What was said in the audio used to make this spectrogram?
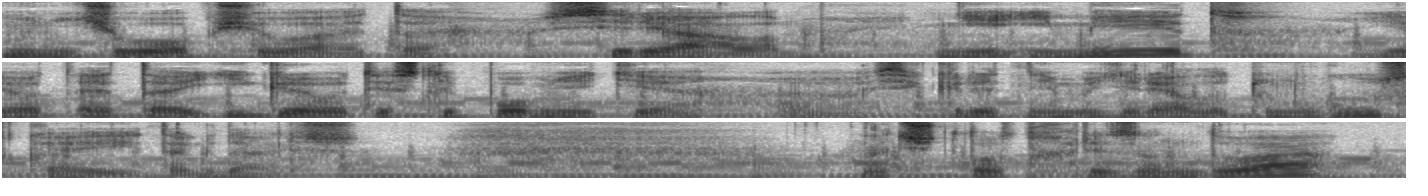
Ну, ничего общего это с сериалом не имеет. И вот это игры, вот если помните, э, секретные материалы Тунгуска и так дальше. Значит, Lost Horizon 2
